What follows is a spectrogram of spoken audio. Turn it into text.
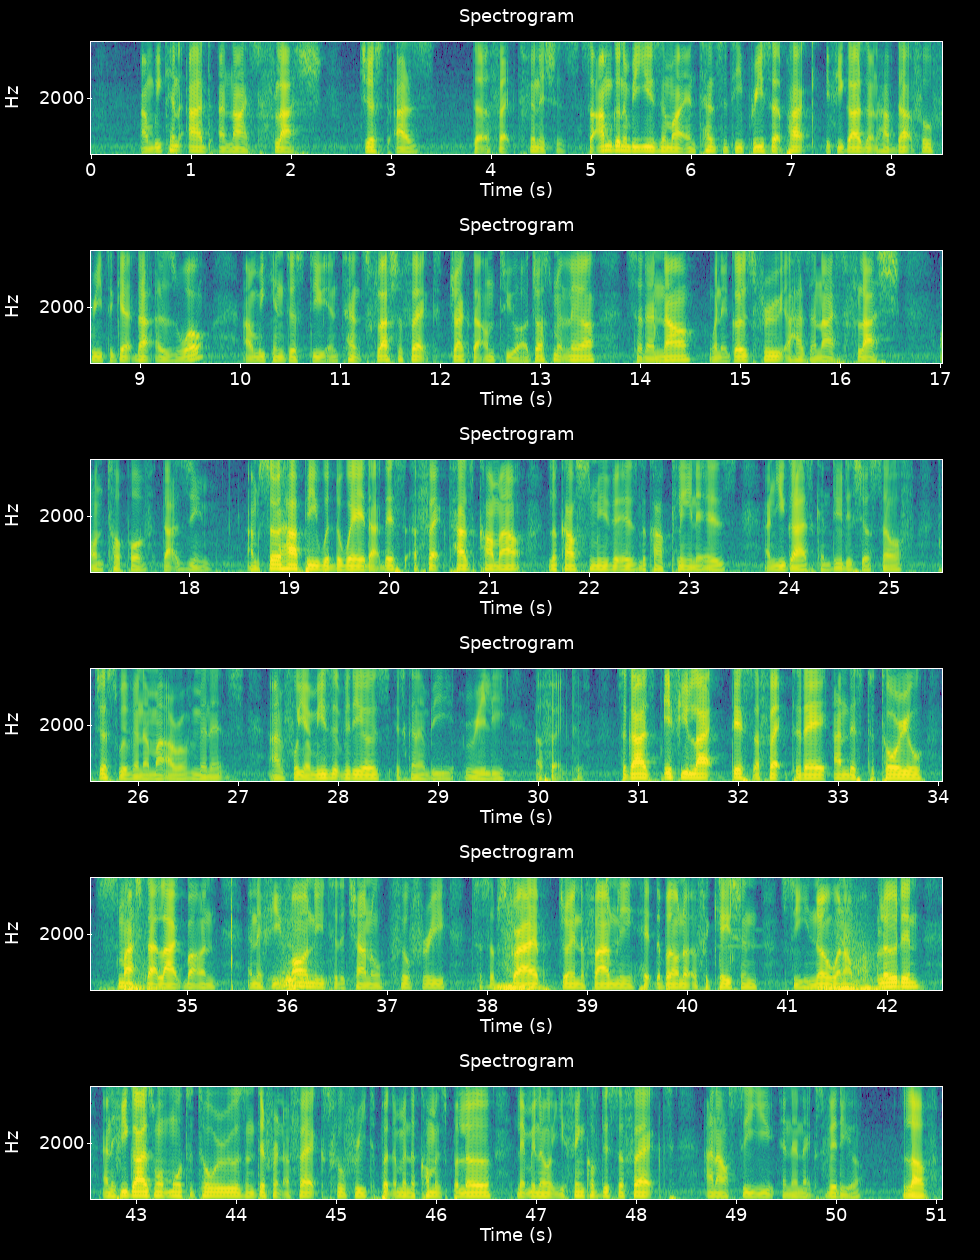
and we can add a nice flash just as the effect finishes. So I'm going to be using my intensity preset pack. If you guys don't have that feel free to get that as well. And we can just do intense flash effect drag that onto our adjustment layer. So then now when it goes through it has a nice flash on top of that zoom I'm so happy with the way that this effect has come out. Look how smooth it is, look how clean it is. And you guys can do this yourself just within a matter of minutes. And for your music videos, it's going to be really effective. So guys, if you like this effect today and this tutorial, smash that like button. And if you are new to the channel, feel free to subscribe, join the family, hit the bell notification so you know when I'm uploading. And if you guys want more tutorials and different effects, feel free to put them in the comments below. Let me know what you think of this effect and I'll see you in the next video. Love.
